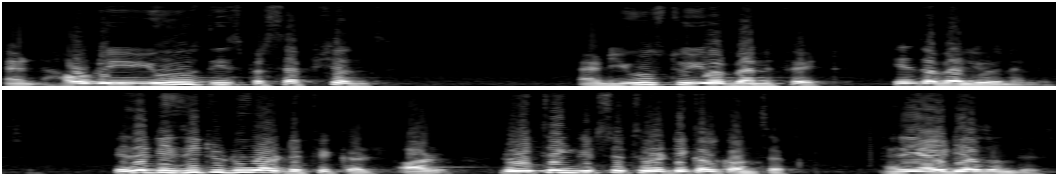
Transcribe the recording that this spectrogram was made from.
And how do you use these perceptions and use to your benefit is the value analysis. Is it easy to do or difficult or do you think it's a theoretical concept? Any ideas on this?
